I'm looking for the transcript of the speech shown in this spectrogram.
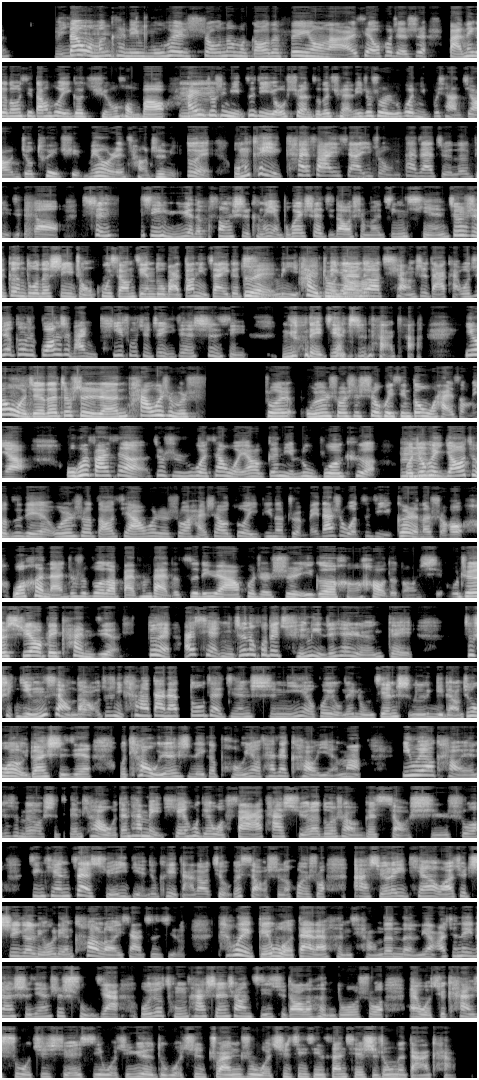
但我们肯定不会收那么高的费用了，而且或者是把那个东西当做一个群红包。还有就是你自己有选择的权利，就说如果你不想交，你就退群，没有人强制你。对，我们可以开发一下一种大家觉得比较身心愉悦的方式，可能也不会涉及到什么金钱，就是更多的是一种互相监督吧。当你在一个群里，太重要每个人都要强制打卡，我觉得更是光是把你踢出去这一件事情，你就得 坚持打卡。因为我觉得就是人他为什么说无论说是社会性动物还是怎么样，我会发现就是如果像我要跟你录播课。我就会要求自己，无论说早起啊，或者说还是要做一定的准备。但是我自己一个人的时候，我很难就是做到百分百的自律啊，或者是一个很好的东西。我觉得需要被看见。对，而且你真的会被群里这些人给，就是影响到，就是你看到大家都在坚持，你也会有那种坚持的力量。就我有一段时间，我跳舞认识的一个朋友，他在考研嘛。因为要考研，就是没有时间跳舞，但他每天会给我发他学了多少个小时，说今天再学一点就可以达到九个小时了，或者说啊学了一天，我要去吃一个榴莲犒劳一下自己了。他会给我带来很强的能量，而且那段时间是暑假，我就从他身上汲取到了很多，说哎我去看书，我去学习，我去阅读，我去专注，我去进行番茄时钟的打卡。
